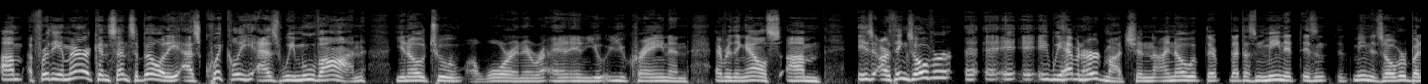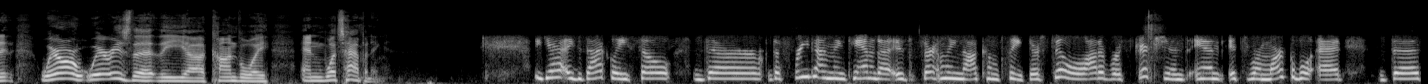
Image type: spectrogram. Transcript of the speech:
um, for the American sensibility, as quickly as we move on, you know, to a war in Iran, in U- Ukraine and everything else, um, is are things over? Uh, uh, uh, we haven't heard much, and I know there, that doesn't mean it isn't mean it's over. But it, where are where is the the uh, convoy, and what's happening? Yeah, exactly. So the the freedom in Canada is certainly not complete. There's still a lot of restrictions, and it's remarkable, Ed. The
